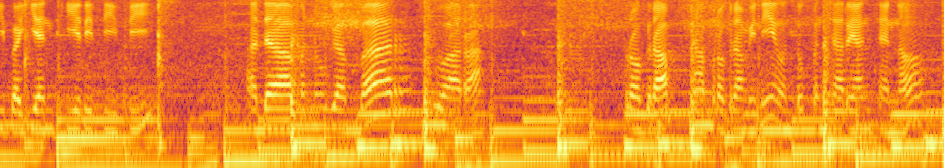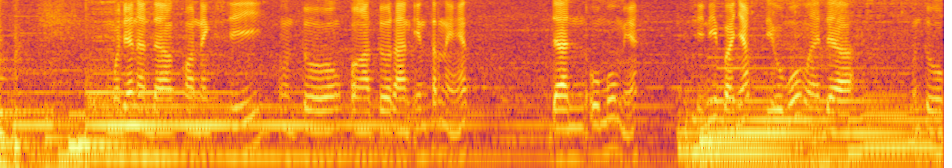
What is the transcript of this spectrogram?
di bagian kiri TV ada menu gambar, suara, program. Nah, program ini untuk pencarian channel. Kemudian ada koneksi untuk pengaturan internet dan umum ya. Di sini banyak di umum ada untuk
